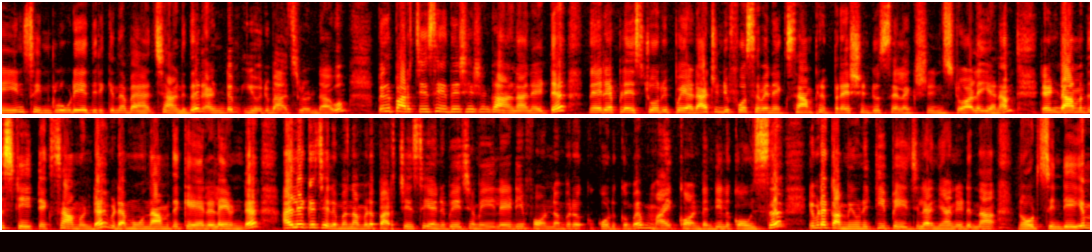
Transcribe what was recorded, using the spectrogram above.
മെയിൻസ് ഇൻക്ലൂഡ് ചെയ്തിരിക്കുന്ന ബാച്ചാണിത് രണ്ടും ഈ ഒരു ബാച്ചിലുണ്ടാവും അപ്പോൾ ഇത് പർച്ചേസ് ചെയ്ത ശേഷം കാണാനായിട്ട് നേരെ പ്ലേ സ്റ്റോറിൽ പോയി Adda twenty four seven exam preparation to selection install ചെയ്യണം. രണ്ടാമത് സ്റ്റേറ്റ് എക്സാം ഉണ്ട്. ഇവിടെ മൂന്നാമത് കേരളയുണ്ട്. അതിലേക്ക് ചെല്ലുമ്പോൾ നമ്മൾ പർച്ചേസ് ചെയ്യാൻ ഉപയോഗിച്ച മെയിൽ ഐ ഡി ഫോൺ നമ്പറൊക്കെ കൊടുക്കുമ്പോൾ മൈ കോണ്ടന്റിൽ കോഴ്സ് ഇവിടെ കമ്മ്യൂണിറ്റി പേജിലാണ് ഞാൻ ഇടുന്ന നോട്ട്സിന്റെയും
